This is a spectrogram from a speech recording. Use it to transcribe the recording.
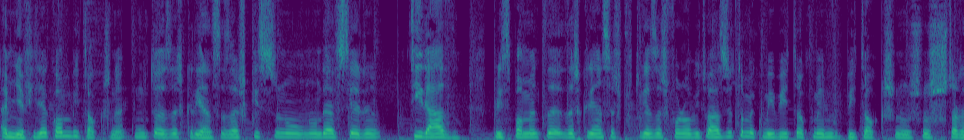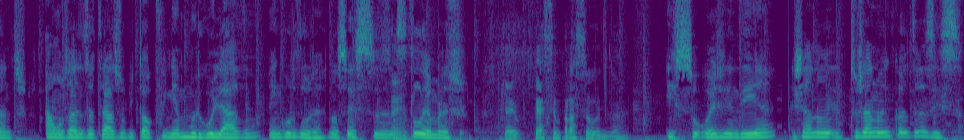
A minha filha come bitoques, né? Como todas as crianças. Acho que isso não, não deve ser tirado. Principalmente da- das crianças portuguesas que foram habituadas. Eu também comi bitoque, comi bitoques nos, nos restaurantes. Há uns anos atrás o bitoque vinha mergulhado em gordura. Não sei se, se te lembras. Que é péssimo para a saúde, não é? Isso hoje em dia já não, tu já não encontras isso.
